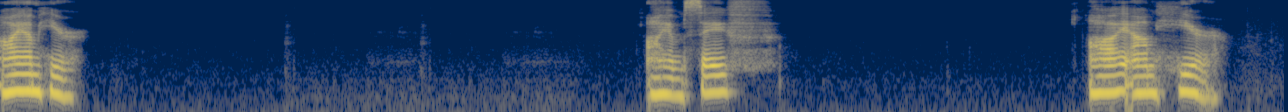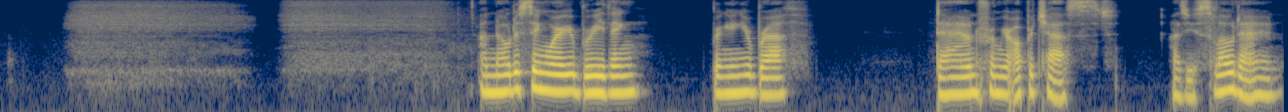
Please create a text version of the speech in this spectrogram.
I am here. I am safe. I am here. And noticing where you're breathing, bringing your breath down from your upper chest as you slow down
